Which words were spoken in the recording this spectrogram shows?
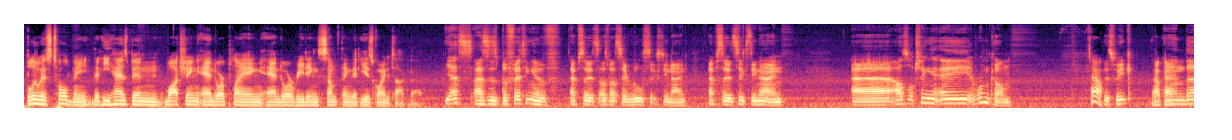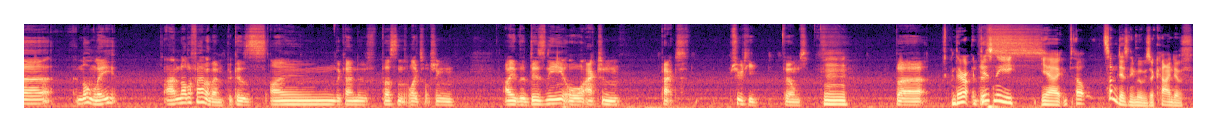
Blue has told me that he has been watching and or playing and or reading something that he is going to talk about. yes, as is befitting of episodes. I was about to say Rule 69. Episode 69. Uh, I was watching a rom com Oh, this week. okay. And uh, normally, I'm not a fan of them because I'm the kind of person that likes watching either Disney or action-packed shooty films. Hmm. But there, this- Disney, yeah, oh, some Disney movies are kind of,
